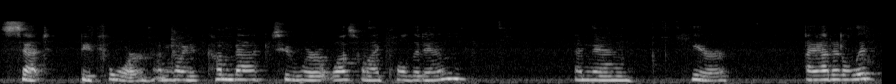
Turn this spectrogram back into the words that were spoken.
set before. I'm going to come back to where it was when I pulled it in. And then here, I added a, lit,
